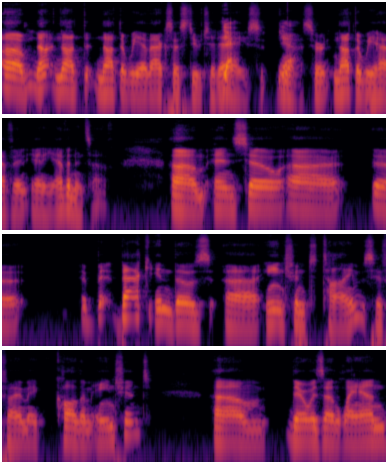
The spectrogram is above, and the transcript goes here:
Um, not not that, not that we have access to today. So, Yeah. yeah, not that we have an- any evidence of. Um, and so, uh, uh, b- back in those uh, ancient times, if I may call them ancient, um, there was a land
